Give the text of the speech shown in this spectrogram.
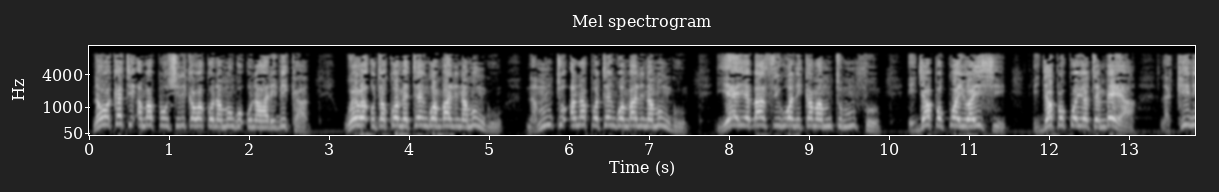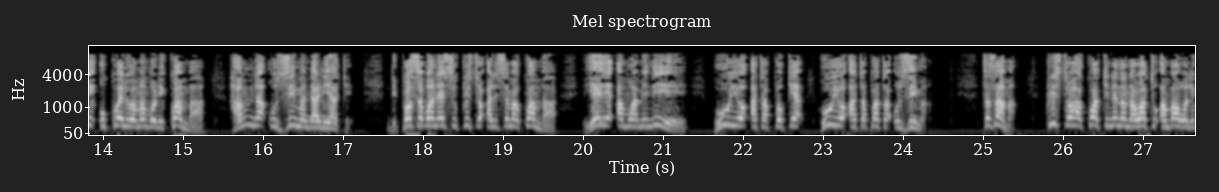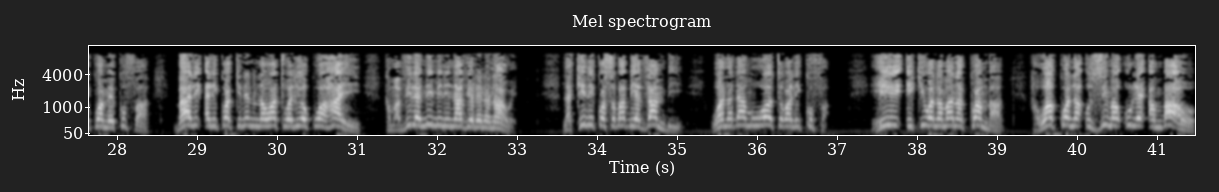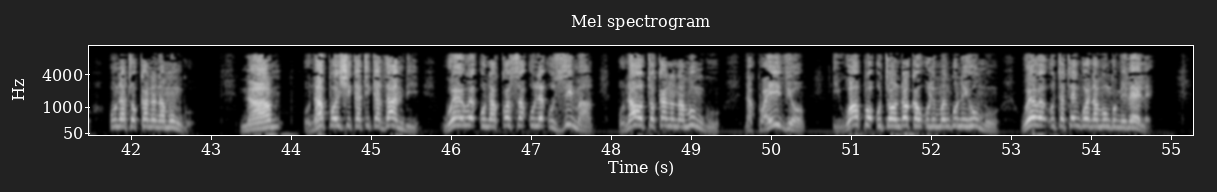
na wakati ambapo ushirika wako na mungu unaharibika wewe utakuwa umetengwa mbali na mungu na mtu anapotengwa mbali na mungu yeye basi huwa ni kama mtu mfu ijapokuwa yuaishi ijapokuwa yuatembea lakini ukweli wa mambo ni kwamba hamna uzima ndani yake. Ndiposa bwana yesu kristo alisema kwamba yeye amwaminie huyo atapokea huyo atapata uzima. Tazama kristo hakuwa akinena na watu ambao walikuwa wamekufa bali alikuwa akinena na watu waliokuwa hai kama vile mimi ninavyonena nawe. Lakini kwa sababu ya dhambi wanadamu wote walikufa. Hii ikiwa na maana kwamba hawakuwa na uzima ule ambao unatokana na mungu. Nam unapoishi katika dhambi wewe unakosa ule uzima unaotokana na mungu na kwa hivyo iwapo utaondoka ulimwenguni humu wewe utatengwa na mungu milele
